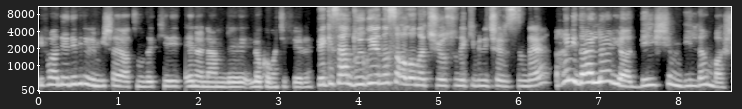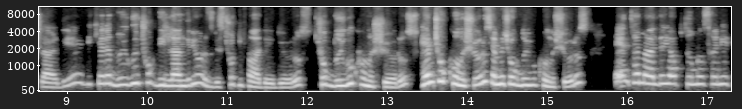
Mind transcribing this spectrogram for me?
ifade edebilirim iş hayatındaki en önemli lokomotifleri. Peki sen duyguya nasıl alan açıyorsun ekibin içerisinde? Hani derler ya değişim dilden başlar diye. Bir kere duyguyu çok dillendiriyoruz biz, çok ifade ediyoruz. Çok duygu konuşuyoruz. Hem çok konuşuyoruz hem de çok duygu konuşuyoruz. En temelde yaptığımız hani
